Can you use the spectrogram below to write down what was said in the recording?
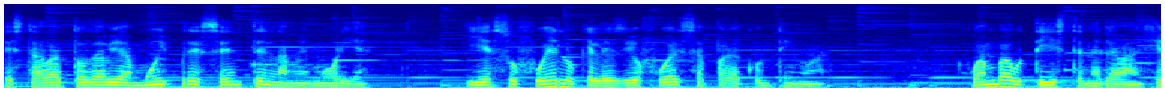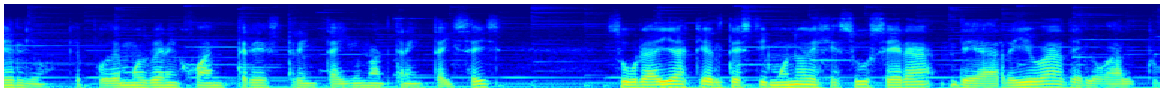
estaba todavía muy presente en la memoria y eso fue lo que les dio fuerza para continuar. Juan Bautista en el Evangelio, que podemos ver en Juan 3, 31 al 36, subraya que el testimonio de Jesús era de arriba de lo alto.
